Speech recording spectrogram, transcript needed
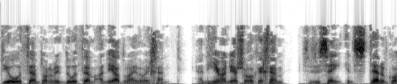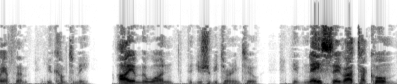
deal with them, don't have anything to do with them. Ani Adonai Elohechem. And here, Ani Hashem Elohechem, he's saying, instead of going after them, you come to me. I am the one that you should be turning to. Mipnei seva takum.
